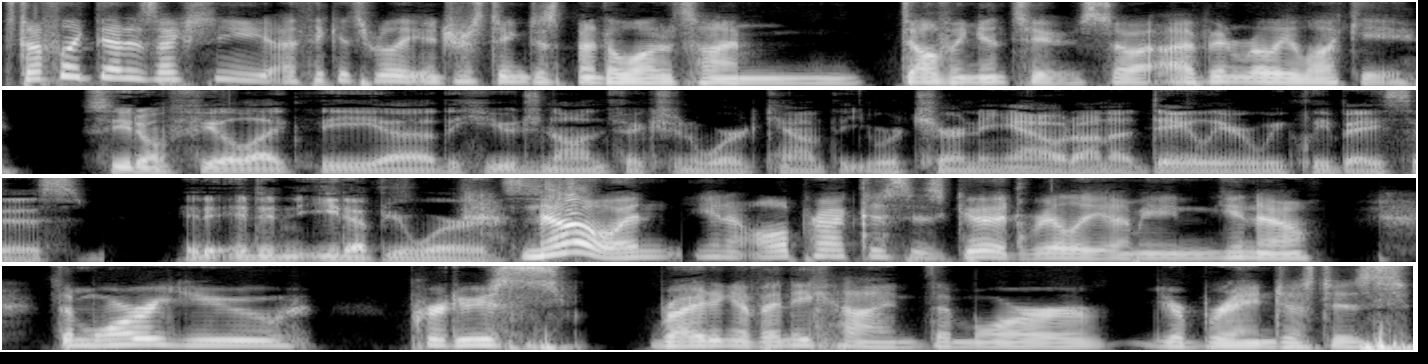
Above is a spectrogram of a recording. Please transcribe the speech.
stuff like that is actually i think it's really interesting to spend a lot of time delving into. So i've been really lucky so you don't feel like the uh, the huge nonfiction word count that you were churning out on a daily or weekly basis it, it didn't eat up your words no and you know all practice is good really i mean you know the more you produce writing of any kind, the more your brain just is,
